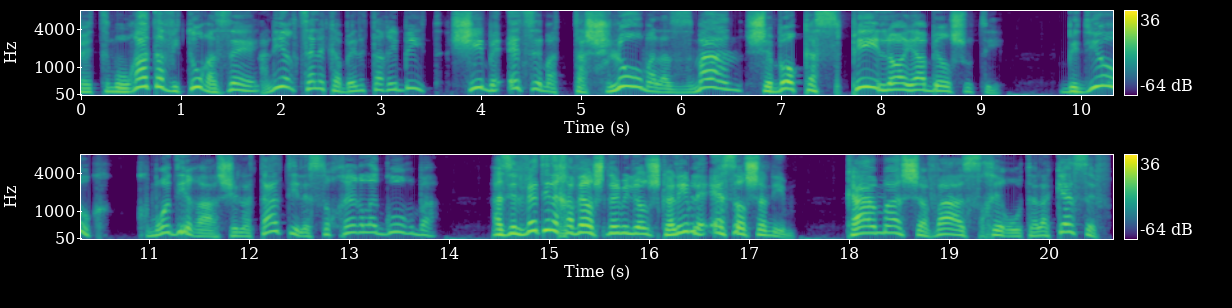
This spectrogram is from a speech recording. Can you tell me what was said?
ותמורת הוויתור הזה, אני ארצה לקבל את הריבית, שהיא בעצם התשלום על הזמן שבו כספי לא היה ברשותי. בדיוק כמו דירה שנתתי לסוחר לגור בה. אז הלוויתי לחבר שני מיליון שקלים לעשר שנים. כמה שווה השכירות על הכסף?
